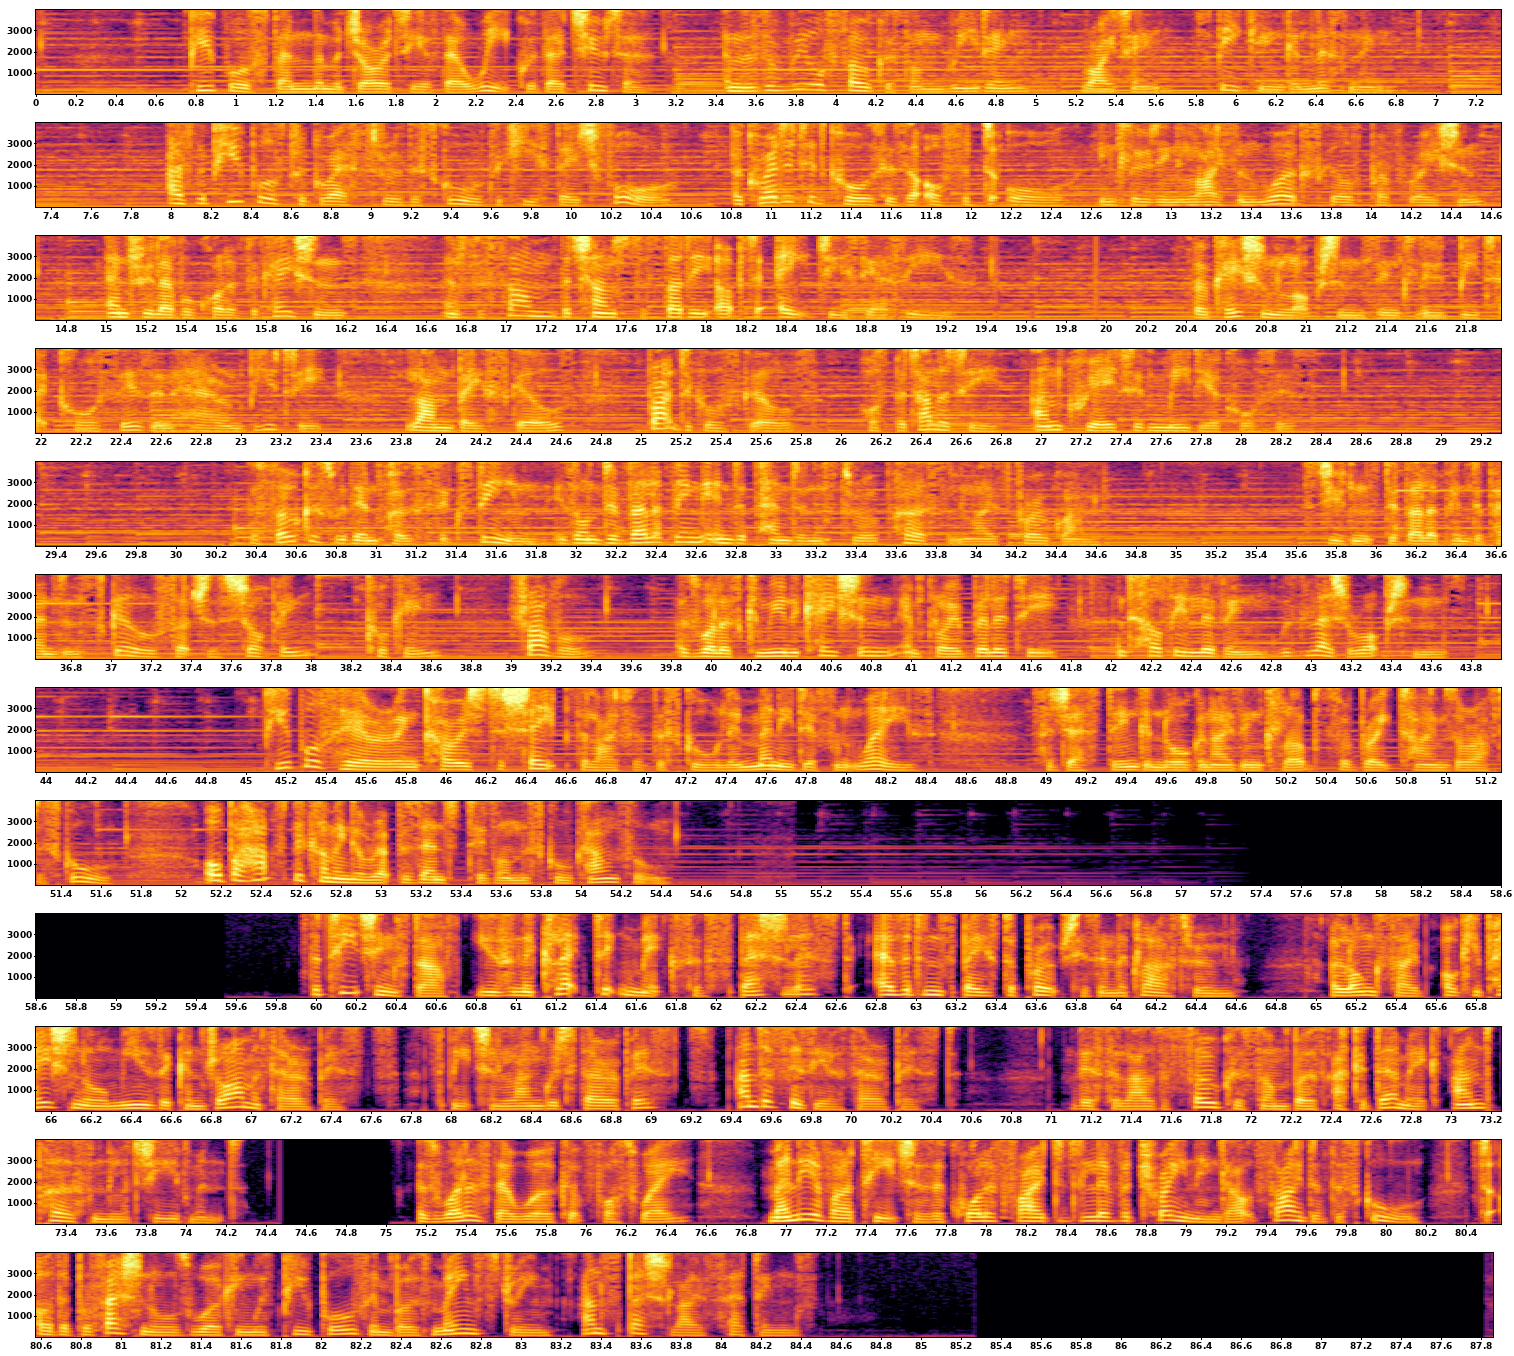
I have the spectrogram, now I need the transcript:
Pupils spend the majority of their week with their tutor, and there's a real focus on reading, writing, speaking, and listening. As the pupils progress through the school to Key Stage 4, accredited courses are offered to all, including life and work skills preparation, entry level qualifications, and for some, the chance to study up to eight GCSEs. Vocational options include BTEC courses in hair and beauty, land based skills, practical skills, hospitality, and creative media courses. The focus within Post 16 is on developing independence through a personalised programme. Students develop independent skills such as shopping, cooking, travel, as well as communication, employability, and healthy living with leisure options. Pupils here are encouraged to shape the life of the school in many different ways, suggesting and organising clubs for break times or after school, or perhaps becoming a representative on the school council. The teaching staff use an eclectic mix of specialist, evidence based approaches in the classroom alongside occupational music and drama therapists, speech and language therapists, and a physiotherapist. This allows a focus on both academic and personal achievement. As well as their work at Fosse Way, many of our teachers are qualified to deliver training outside of the school to other professionals working with pupils in both mainstream and specialised settings.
